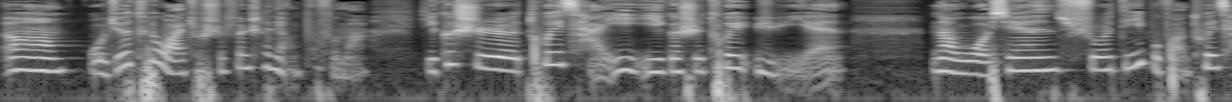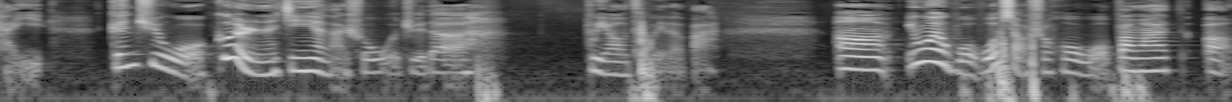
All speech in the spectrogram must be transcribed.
嗯，我觉得推娃就是分成两部分嘛，一个是推才艺，一个是推语言。那我先说第一部分推才艺。根据我个人的经验来说，我觉得 不要推了吧。嗯，因为我我小时候我爸妈啊，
